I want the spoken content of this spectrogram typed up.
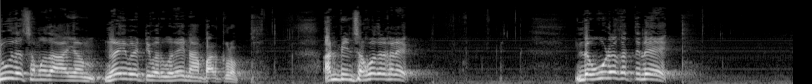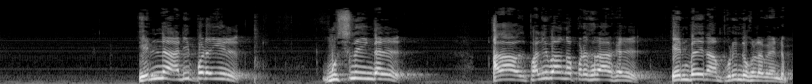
யூத சமுதாயம் நிறைவேற்றி வருவதை நாம் பார்க்கிறோம். அன்பின் சகோதரர்களே இந்த ஊடகத்திலே என்ன அடிப்படையில் முஸ்லீம்கள் அதாவது பழிவாங்கப்படுகிறார்கள் என்பதை நாம் புரிந்து கொள்ள வேண்டும்.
